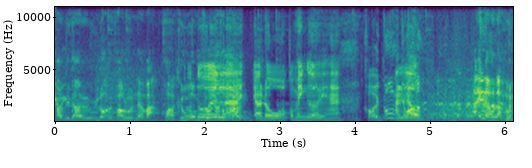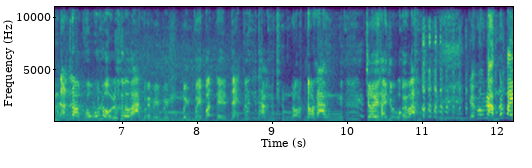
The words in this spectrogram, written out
Giờ vì sao lội phong luôn nè bạn. Khỏi cứu Của ông chúa tôi là trò đùa của mấy người hả? Khỏi cứu ông chúa nãy giờ là mình đánh ra không có nổi luôn các bạn bởi vì mình mình phải bận để giải quyết cái thằng nó nó đang chơi hay dụ các bạn. Cái con rồng nó bay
